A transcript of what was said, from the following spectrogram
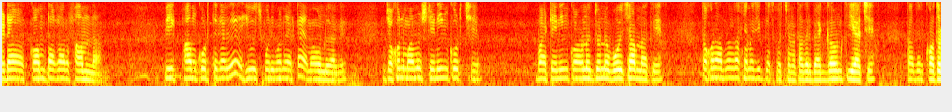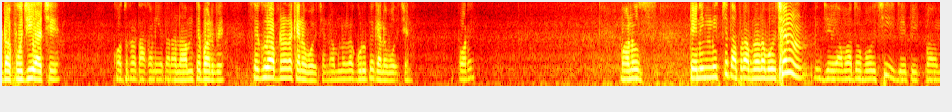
এটা কম টাকার ফার্ম না। পিক ফার্ম করতে গেলে হিউজ পরিমাণে একটা অ্যামাউন্ট লাগে। যখন মানুষ ট্রেনিং করছে বা ট্রেনিং করানোর জন্য বলছে আপনাকে, তখন আপনারা কেন জিজ্ঞেস করছেন না? তাদের ব্যাকগ্রাউন্ড কী আছে? তাদের কতটা পুঁজি আছে? কতটা টাকা নিয়ে তারা নামতে পারবে? সেগুলো আপনারা কেন বলছেন? আপনারা গ্রুপে কেন বলছেন? পরে। মানুষ ট্রেনিং নিচ্ছে, তারপর আপনারা বলছেন যে, আমরা তো বলছি যে পিক ফার্ম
